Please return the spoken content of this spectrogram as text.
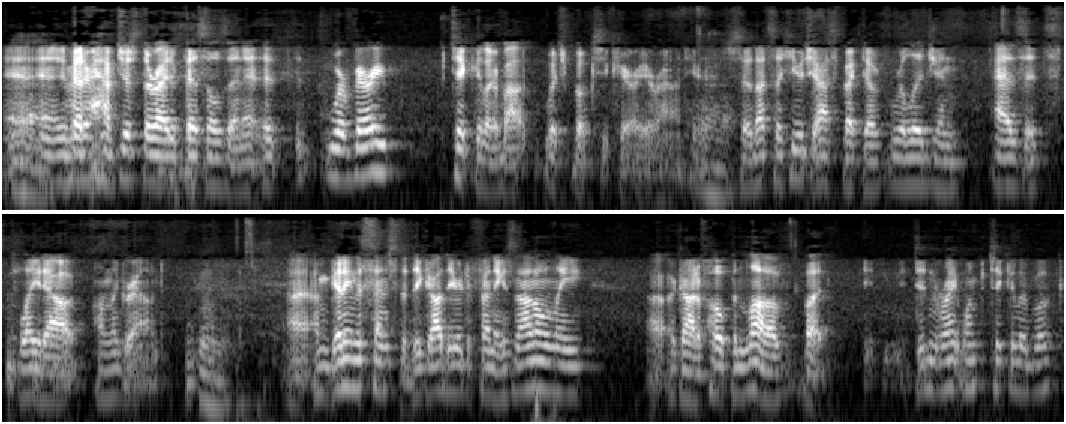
and, Yeah. and it better have just the right epistles in it. It, it. We're very particular about which books you carry around here, Yeah. so that's a huge aspect of religion as it's played out on the ground. Mhm. Uh, I'm getting the sense that the God that you're defending is not only uh, a God of hope and love, but it, it didn't write one particular book,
